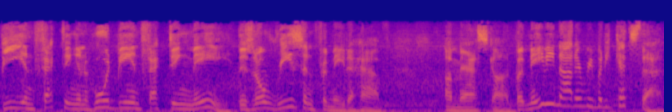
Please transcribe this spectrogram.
be infecting and who would be infecting me? There's no reason for me to have a mask on. But maybe not everybody gets that.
